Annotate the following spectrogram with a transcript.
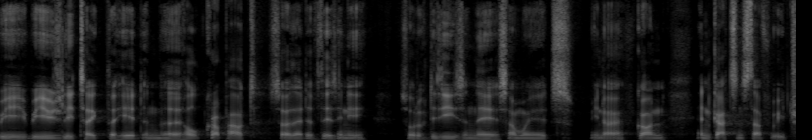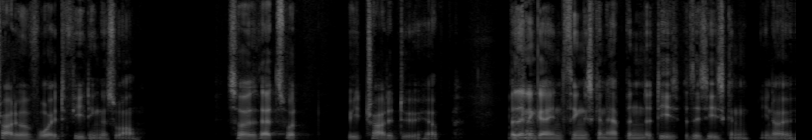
we we usually take the head and the whole crop out, so that if there's any sort of disease in there somewhere, it's you know gone. And guts and stuff, we try to avoid feeding as well. So that's what we try to do. Yep. But then again, things can happen. A, dis- a disease can, you know,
